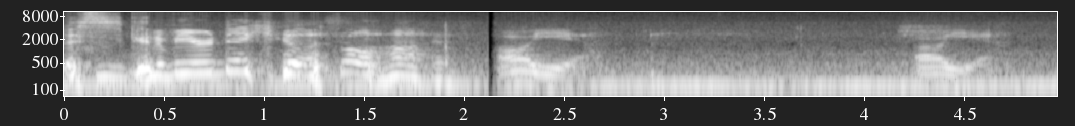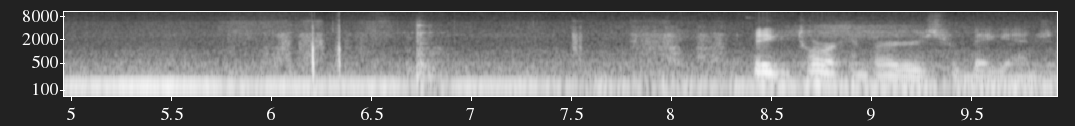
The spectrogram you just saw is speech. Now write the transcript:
this is gonna be ridiculous. Hold on. Oh yeah. Oh yeah. Big torque converters for big engines.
